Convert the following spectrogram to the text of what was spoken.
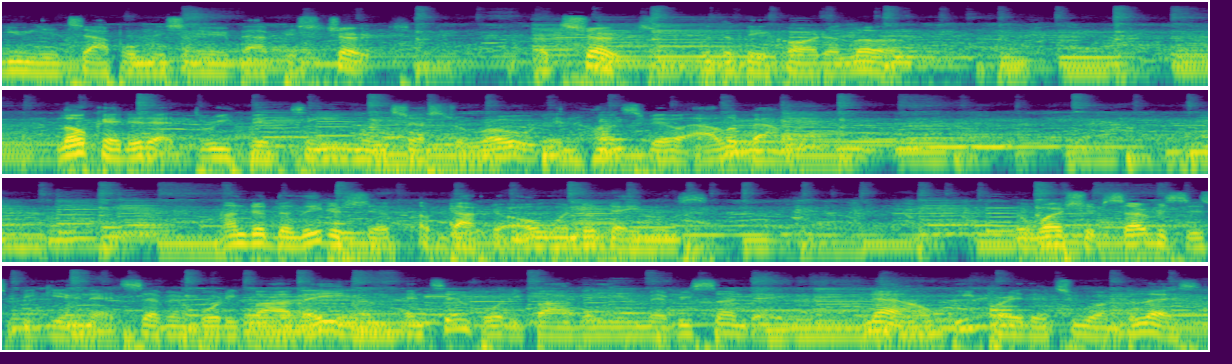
Union Chapel Missionary Baptist Church, a church with a big heart of love. Located at 315 Winchester Road in Huntsville, Alabama under the leadership of Dr. O. Davis. The worship services begin at 7:45 a.m. and 10:45 a.m. every Sunday. Now, we pray that you are blessed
